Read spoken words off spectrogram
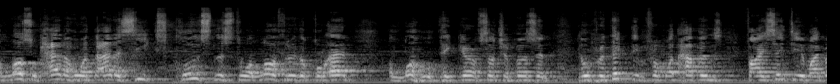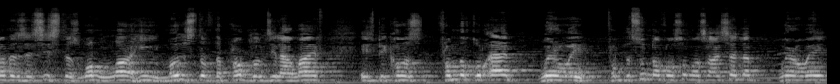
Allah subhanahu wa ta'ala seeks closeness to Allah through the Quran, Allah will take care of such a person. He'll protect him from what happens. For I say to you, my brothers and sisters, wallahi, most of the problems in our life is because from the Quran, we're away. From the Sunnah of Rasulullah we're away.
